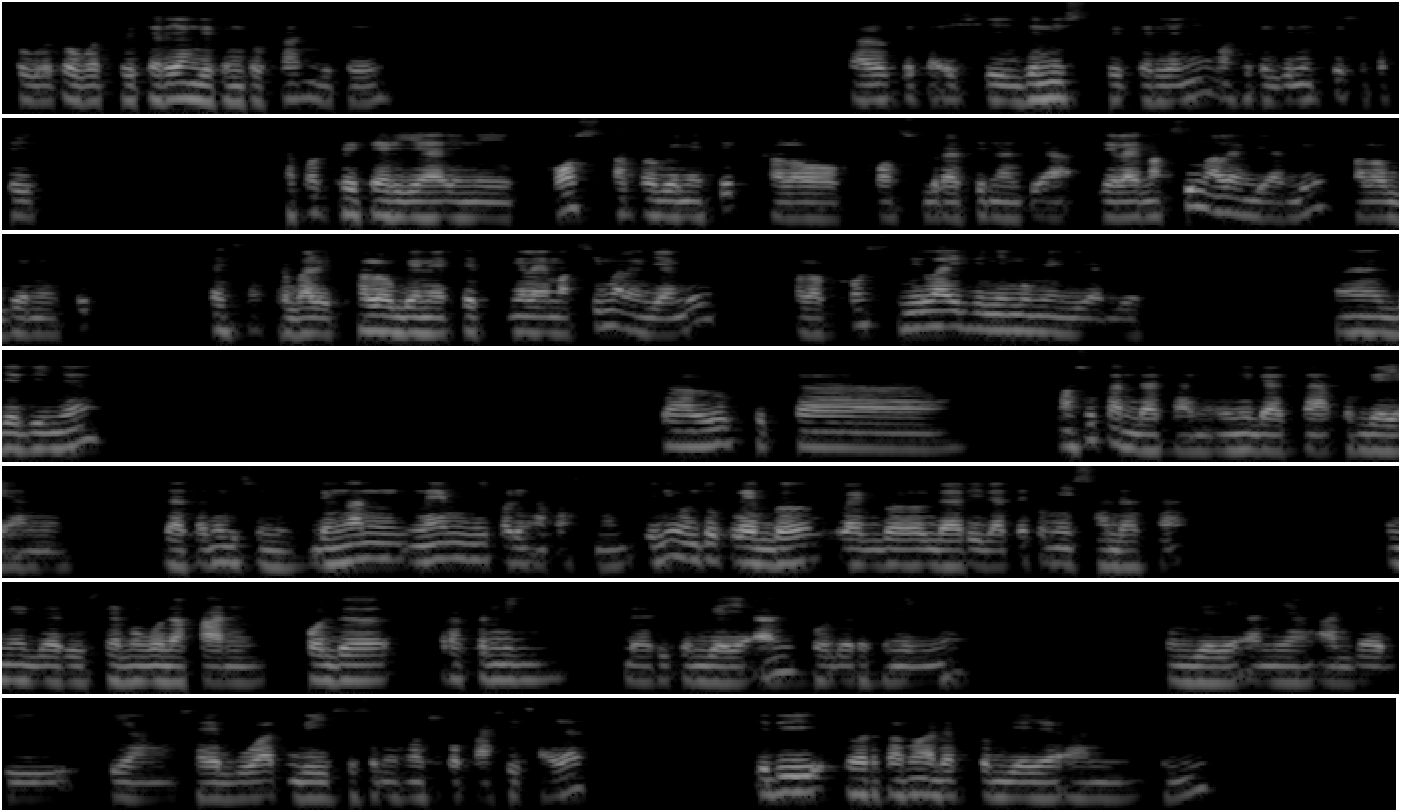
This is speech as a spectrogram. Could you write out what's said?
Bobot-bobot kriteria yang ditentukan gitu ya. Lalu kita isi jenis kriterianya, maksudnya jenis itu seperti apa kriteria ini cost atau benefit. Kalau cost berarti nanti nilai maksimal yang diambil, kalau benefit eh terbalik. Kalau benefit nilai maksimal yang diambil, kalau cost nilai minimum yang diambil. Nah, jadinya lalu kita masukkan datanya. Ini data pembiayaannya. Datanya di sini. Dengan name ini paling atas name. Ini untuk label, label dari data pemisah data. Ini dari saya menggunakan kode rekening dari pembiayaan, kode rekeningnya pembiayaan yang ada di yang saya buat di sistem informasi saya. Jadi pertama ada pembiayaan ini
